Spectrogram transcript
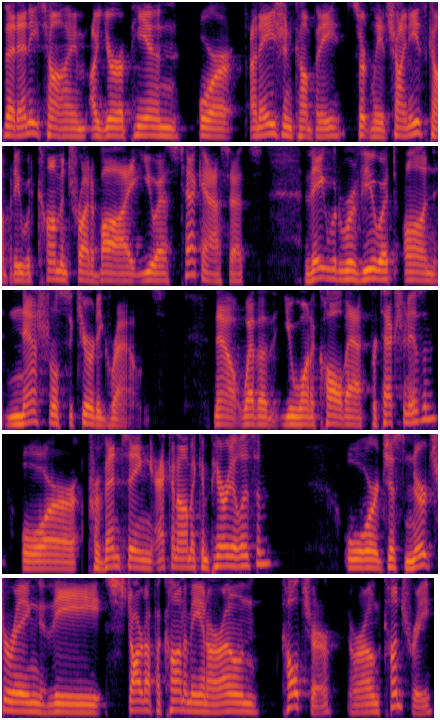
that anytime a European or an Asian company, certainly a Chinese company, would come and try to buy US tech assets, they would review it on national security grounds. Now, whether you want to call that protectionism or preventing economic imperialism or just nurturing the startup economy in our own culture, our own country,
